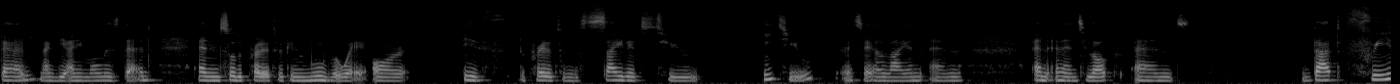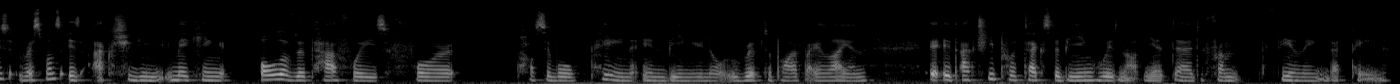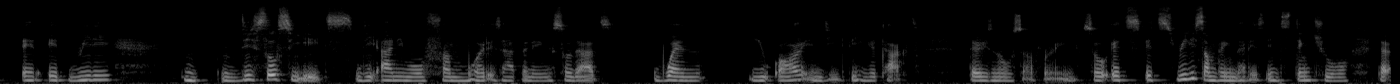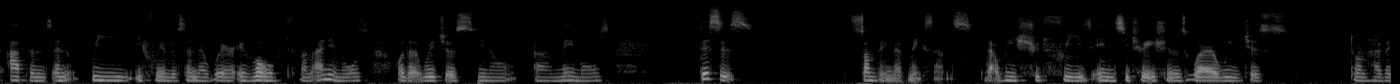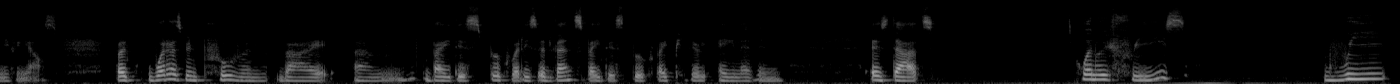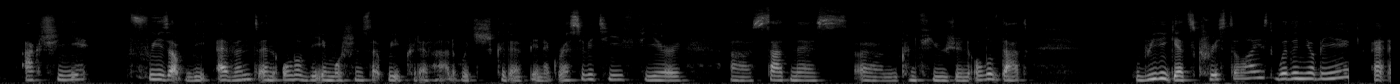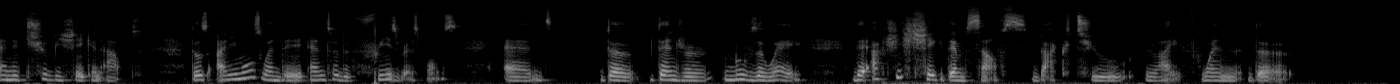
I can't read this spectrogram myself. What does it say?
dead, like the animal is dead. And so the predator can move away. Or if the predator decided to eat you, let's say a lion and, and an antelope, and that freeze response is actually making all of the pathways for possible pain in being, you know, ripped apart by a lion, it, it, actually protects the being who is not yet dead from feeling that pain. It, it really dissociates the animal from what is happening so that when you are indeed being attacked, there is no suffering. So it's it's really something that is instinctual that happens, and we, if we understand that we're evolved from animals or that we're just you know uh, mammals, this is something that makes sense. That we should freeze in situations where we just don't have anything else. But what has been proven by um, by this book, what is advanced by this book by Peter A. Levine, is that when we freeze, we actually freeze up the event and all of the emotions that we could have had, which could have been aggressivity, fear, uh, sadness, um, confusion, all of that really gets crystallized within your being and it should be shaken out. those animals, when they enter the freeze response and the danger moves away, they actually shake themselves back to life when the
